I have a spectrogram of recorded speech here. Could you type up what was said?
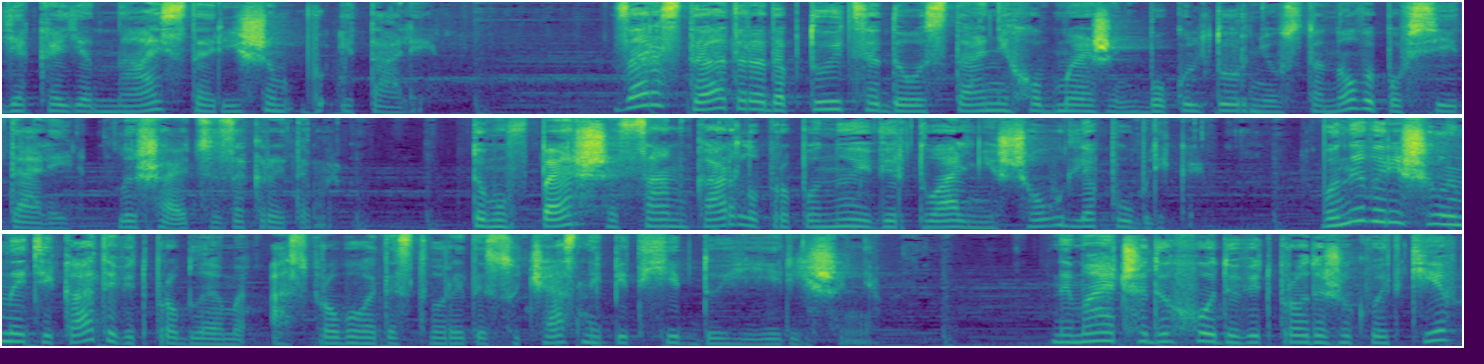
яке є найстарішим в Італії. Зараз театр адаптується до останніх обмежень, бо культурні установи по всій Італії лишаються закритими. Тому вперше Сан Карло пропонує віртуальні шоу для публіки. Вони вирішили не тікати від проблеми, а спробувати створити сучасний підхід до її рішення. Не маючи доходу від продажу квитків,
